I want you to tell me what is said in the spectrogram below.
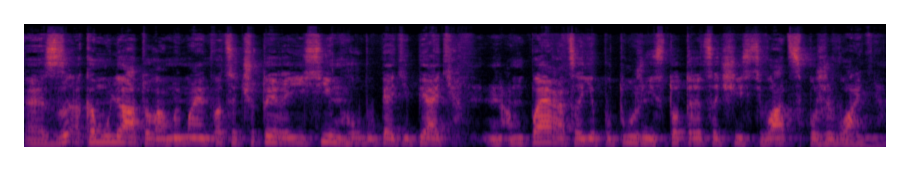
Е, З акумулятора ми маємо 24,7, грубо 5,5 ампера. Це є потужність 136 Вт споживання.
